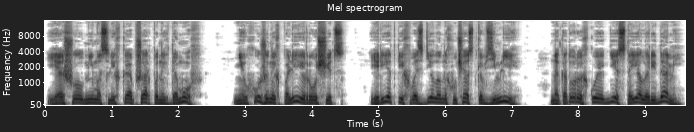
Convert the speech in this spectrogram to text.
Я шел мимо слегка обшарпанных домов, неухоженных полей и рощиц и редких возделанных участков земли, на которых кое-где стояла рядами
